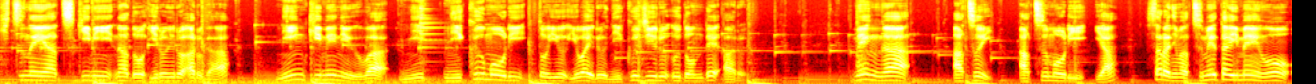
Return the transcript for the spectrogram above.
きつねや月見などいろいろあるが人気メニューは肉盛りといういわゆる肉汁うどんである。麺が熱い熱盛りやさらには冷たい麺を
